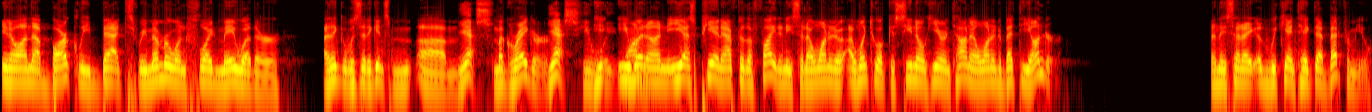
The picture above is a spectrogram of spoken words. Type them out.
You know, on that Barkley bet, remember when Floyd Mayweather, I think it was it against um, yes McGregor. Yes, he- he, he went on ESPN after the fight and he said, "I wanted to, I went to a casino here in town. And I wanted to bet the under." And they said, I, "We can't take that bet from you.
